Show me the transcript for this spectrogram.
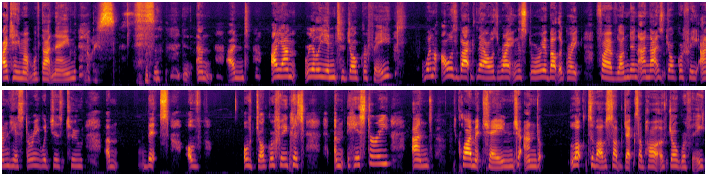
I came up with that name. Nice. and and I am really into geography. When I was back there, I was writing a story about the Great Fire of London, and that is geography and history, which is two um bits of of geography because um, history and climate change and lots of other subjects are part of geography.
